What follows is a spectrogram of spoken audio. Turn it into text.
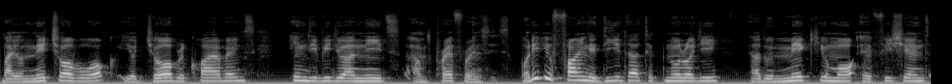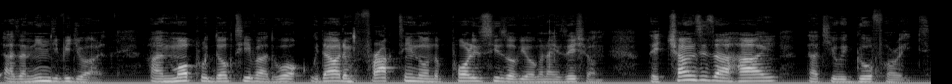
by your nature of work, your job requirements, individual needs and preferences. But if you find a digital technology that will make you more efficient as an individual and more productive at work without infracting on the policies of your organization, the chances are high that you will go for it.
